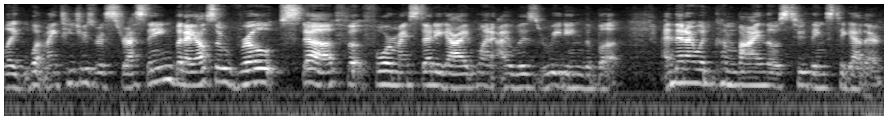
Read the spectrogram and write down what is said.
like what my teachers were stressing, but I also wrote stuff for my study guide when I was reading the book. And then I would combine those two things together.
